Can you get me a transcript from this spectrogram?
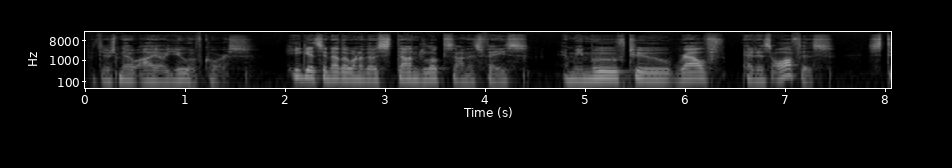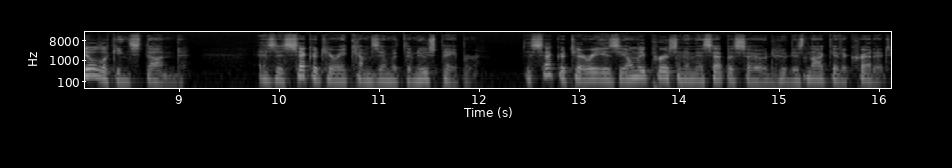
but there's no IOU, of course. He gets another one of those stunned looks on his face, and we move to Ralph at his office, still looking stunned, as his secretary comes in with the newspaper. The secretary is the only person in this episode who does not get a credit.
